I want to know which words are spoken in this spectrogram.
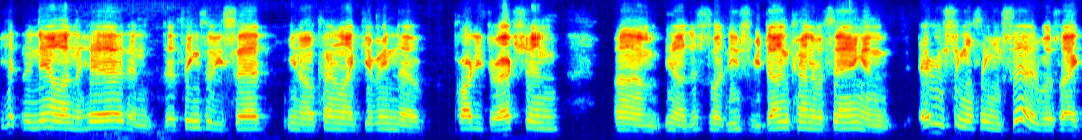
hitting the nail on the head and the things that he said. You know, kind of like giving the party direction. Um, you know, this is what needs to be done, kind of a thing. And every single thing he said was like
